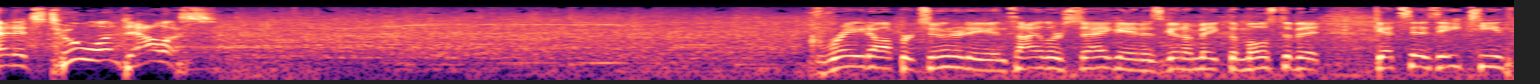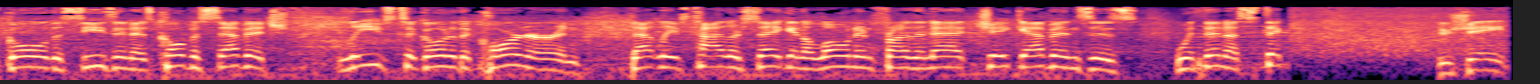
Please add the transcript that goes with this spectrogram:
and it's 2-1 Dallas. Great opportunity, and Tyler Seguin is going to make the most of it. Gets his 18th goal of the season as Kovacevic leaves to go to the corner, and that leaves Tyler Seguin alone in front of the net. Jake Evans is within a stick. Duchene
